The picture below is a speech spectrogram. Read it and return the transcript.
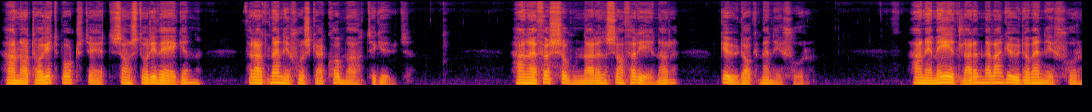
Han har tagit bort det som står i vägen för att människor ska komma till Gud. Han är försonaren som förenar Gud och människor. Han är medlaren mellan Gud och människor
